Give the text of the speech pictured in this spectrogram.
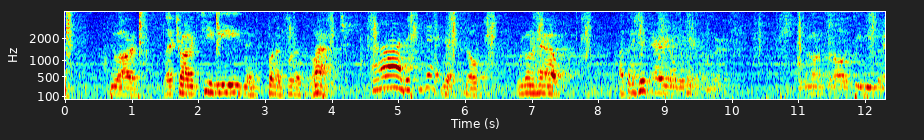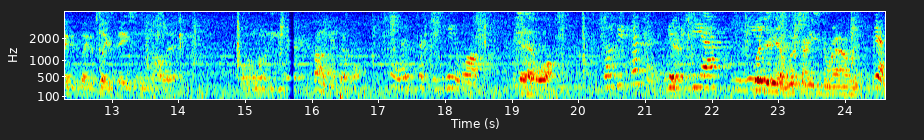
to do our electronics, TVs, and for the, for the lounge. Ah, this is it. Yeah, so we're gonna have, I think his area over here somewhere. And we're gonna put all the TVs so they can play the PlayStation and all that. Over one of these areas. Probably get that wall. Oh, that's perfect. You need a wall. We have a wall. That'll be perfect. Get the kiosks and We're, yeah, we're turning these around and Yeah.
